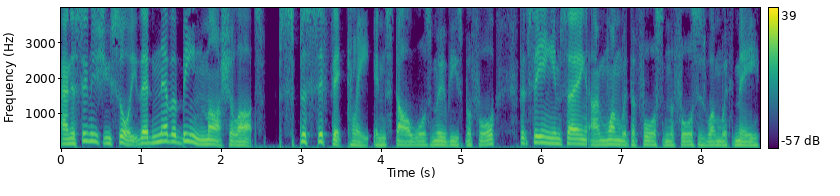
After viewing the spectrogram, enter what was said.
And as soon as you saw, there'd never been martial arts specifically in Star Wars movies before. But seeing him saying, I'm one with the Force and the Force is one with me,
